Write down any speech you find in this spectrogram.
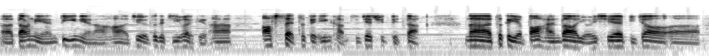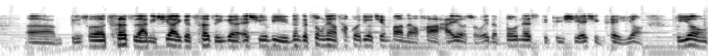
呃，当年第一年了哈，就有这个机会给他 offset 这个 income，直接去 deduct。那这个也包含到有一些比较呃。呃，比如说车子啊，你需要一个车子，一个 SUV，那个重量超过六千磅的话，还有所谓的 bonus depreciation 可以用，不用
